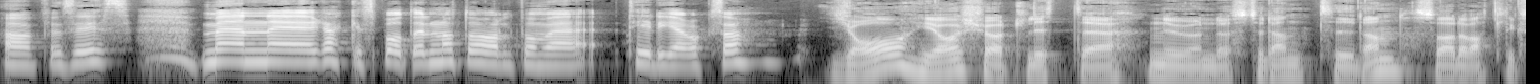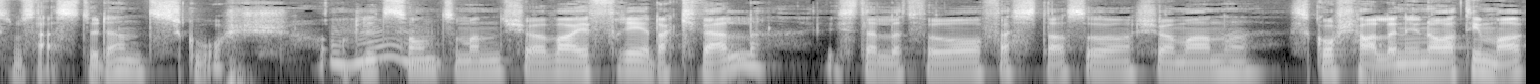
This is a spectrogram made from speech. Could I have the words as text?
Ja, precis. Men eh, racketsport, är det något du har hållit på med tidigare också? Ja, jag har kört lite nu under studenttiden. Så har det varit liksom så här studentsquash och lite sånt som man kör varje fredagkväll. Istället för att festa så kör man squashhallen i några timmar.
